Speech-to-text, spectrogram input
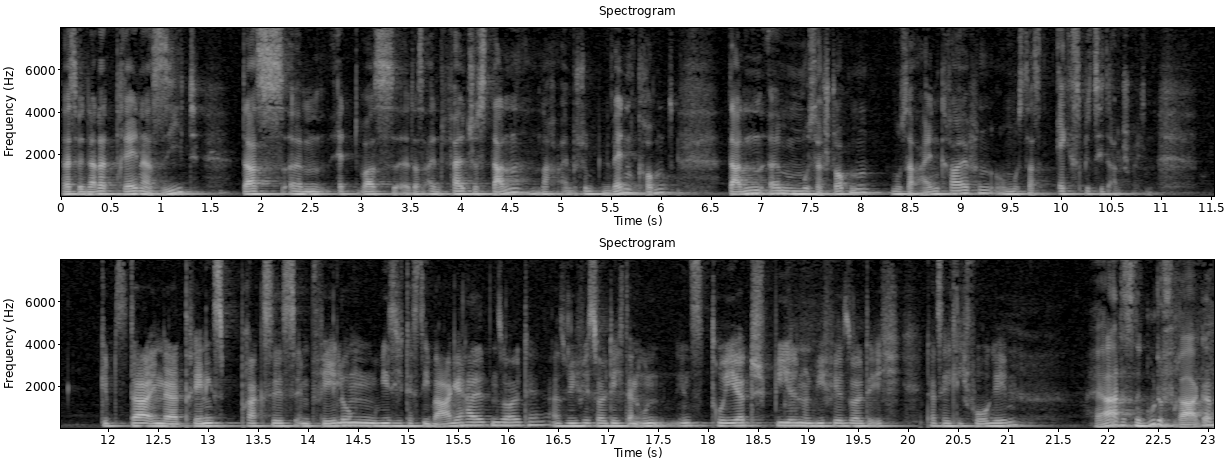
Das heißt, wenn da der Trainer sieht, dass ähm, etwas, äh, dass ein falsches Dann nach einem bestimmten Wenn kommt, dann ähm, muss er stoppen, muss er eingreifen und muss das explizit ansprechen. Gibt es da in der Trainingspraxis Empfehlungen, wie sich das die Waage halten sollte? Also wie viel sollte ich dann uninstruiert spielen und wie viel sollte ich tatsächlich vorgeben? Ja, das ist eine gute Frage.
